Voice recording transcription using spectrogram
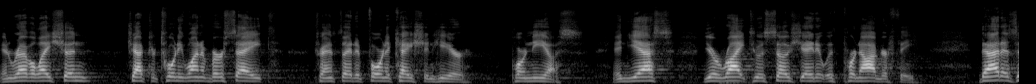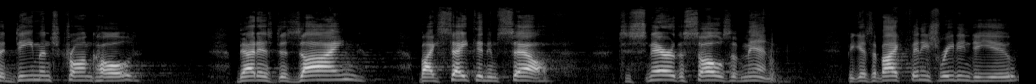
in Revelation chapter 21 and verse 8, translated fornication here, porneus. And yes, you're right to associate it with pornography. That is a demon stronghold that is designed by Satan himself to snare the souls of men. Because if I finish reading to you,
